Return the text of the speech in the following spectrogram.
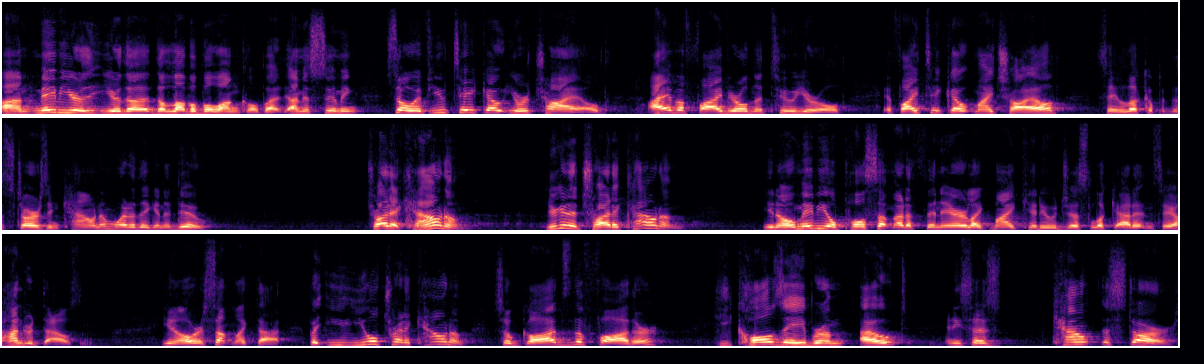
um, maybe you're, you're the, the lovable uncle, but I'm assuming. So if you take out your child, I have a five year old and a two year old. If I take out my child, say, look up at the stars and count them, what are they going to do? Try to count them. You're going to try to count them. You know, maybe you'll pull something out of thin air like my kid who would just look at it and say 100,000, you know, or something like that. But you, you'll try to count them. So God's the Father. He calls Abram out and he says, Count the stars.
